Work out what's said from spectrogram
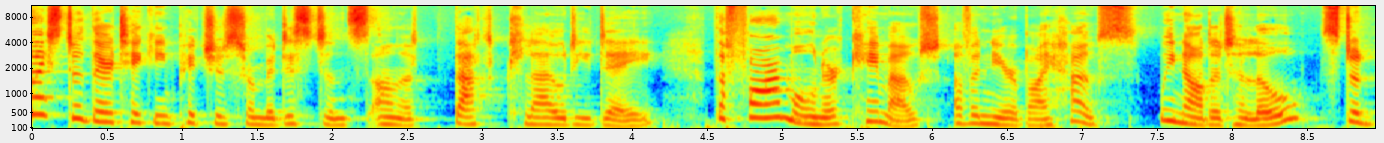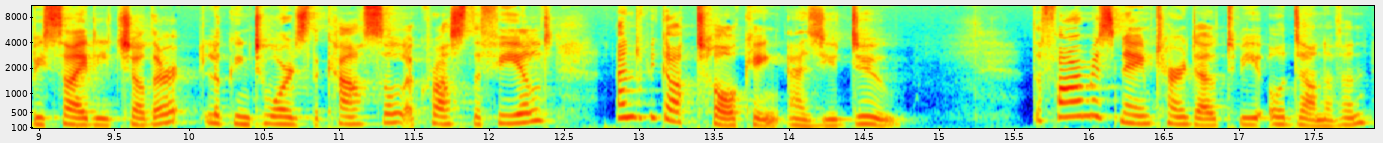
I stood there taking pictures from a distance on a, that cloudy day, the farm owner came out of a nearby house. We nodded hello, stood beside each other, looking towards the castle across the field, and we got talking as you do. The farmer's name turned out to be O'Donovan,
